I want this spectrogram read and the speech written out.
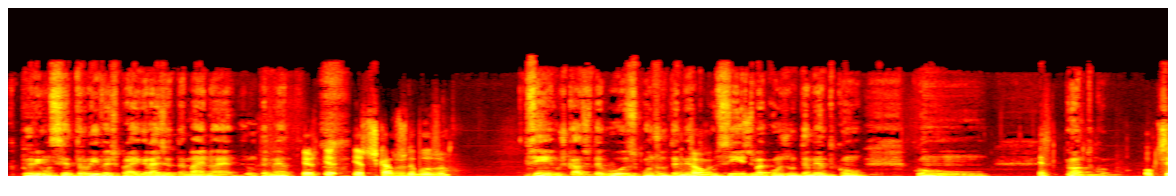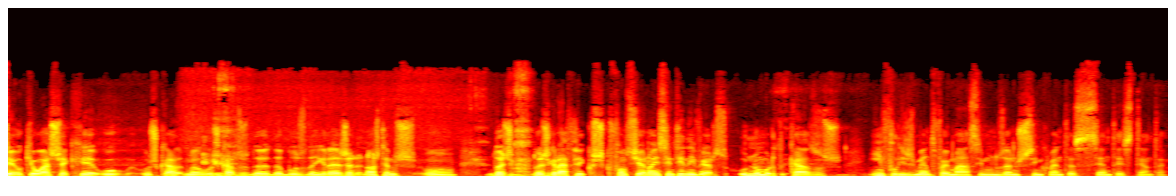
que poderiam ser terríveis para a Igreja também, não é? Juntamente. Estes casos de abuso? Sim, os casos de abuso, conjuntamente então, com o cisma, conjuntamente com, com Pronto. O que, o que eu acho é que o, os, os, casos de, de, abuso na Igreja, nós temos um, dois, dois gráficos que funcionam em sentido inverso. O número de casos, infelizmente, foi máximo nos anos 50, 60 e 70.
